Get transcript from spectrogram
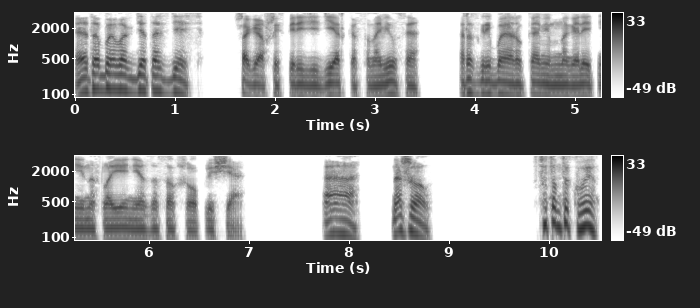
«Это было где-то здесь», — шагавший впереди Дерк остановился, разгребая руками многолетние наслоения засохшего плюща. «А, нашел!» «Что там такое?»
